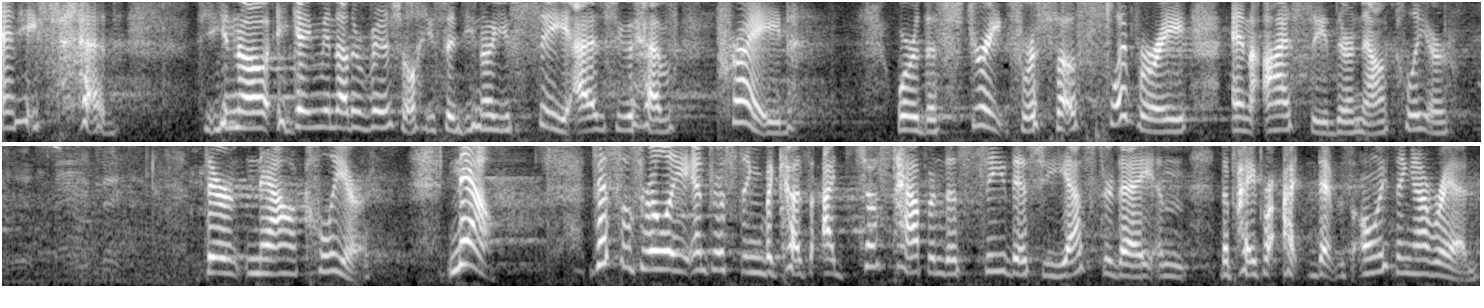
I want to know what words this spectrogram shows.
And he said, You know, he gave me another visual. He said, You know, you see, as you have prayed, where the streets were so slippery and icy, they're now clear. they're now clear. Now, this is really interesting because I just happened to see this yesterday in the paper. I, that was the only thing I read.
